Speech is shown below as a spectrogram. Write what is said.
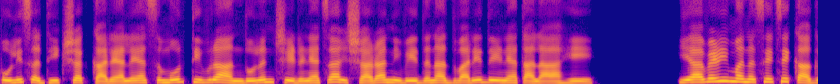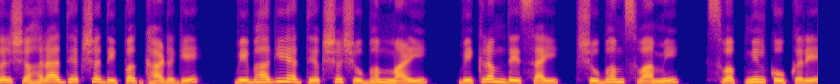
पोलीस अधीक्षक कार्यालयासमोर तीव्र आंदोलन छेडण्याचा इशारा निवेदनाद्वारे देण्यात आला आहे. यावेळी मनसेचे कागल शहराध्यक्ष दीपक घाडगे विभागीय अध्यक्ष शुभम माळी विक्रम देसाई शुभम स्वामी स्वप्नील कोकरे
